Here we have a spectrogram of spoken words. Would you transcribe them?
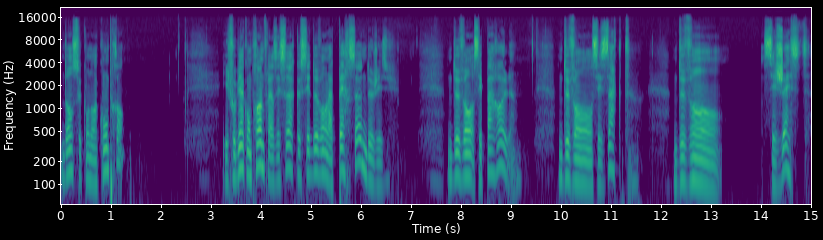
dans ce qu'on en comprend. Il faut bien comprendre, frères et sœurs, que c'est devant la personne de Jésus, devant ses paroles, devant ses actes, devant ses gestes,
